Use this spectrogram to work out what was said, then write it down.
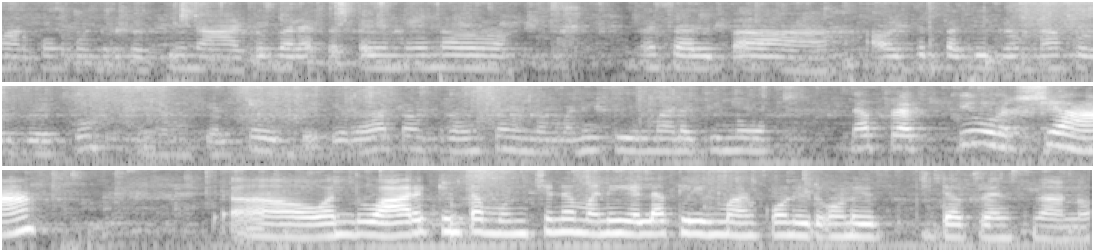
ಮಾಡ್ಕೊಂಡು ಕುಂದಿರ್ಬೇಕು. ಇನ್ನು ಆಟೋ ಬರಕತ್ತ ಇನ್ನೇನು ಸ್ವಲ್ಪ ಅದ್ರ ಬಗ್ಗೆ ಗಮನ ಕೊಡಬೇಕು. ಕೆಲಸ ಇರಬೇಕು. ಇರತ್ತ ಫ್ರೆಂಡ್ಸ್ ನಮ್ಮ ಮನೆ ಕ್ಲೀನ್ ಮಾಡೋಕೆ ಇನ್ನು ನಾ ಪ್ರತಿ ವರ್ಷ ಒಂದು ವಾರಕ್ಕಿಂತ ಮುಂಚೆನೇ ಮನೆಗೆಲ್ಲ ಕ್ಲೀನ್ ಮಾಡ್ಕೊಂಡು ಇಟ್ಕೊಂಡಿರ್ತಿದ್ದೆ ಫ್ರೆಂಡ್ಸ್ ನಾನು.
